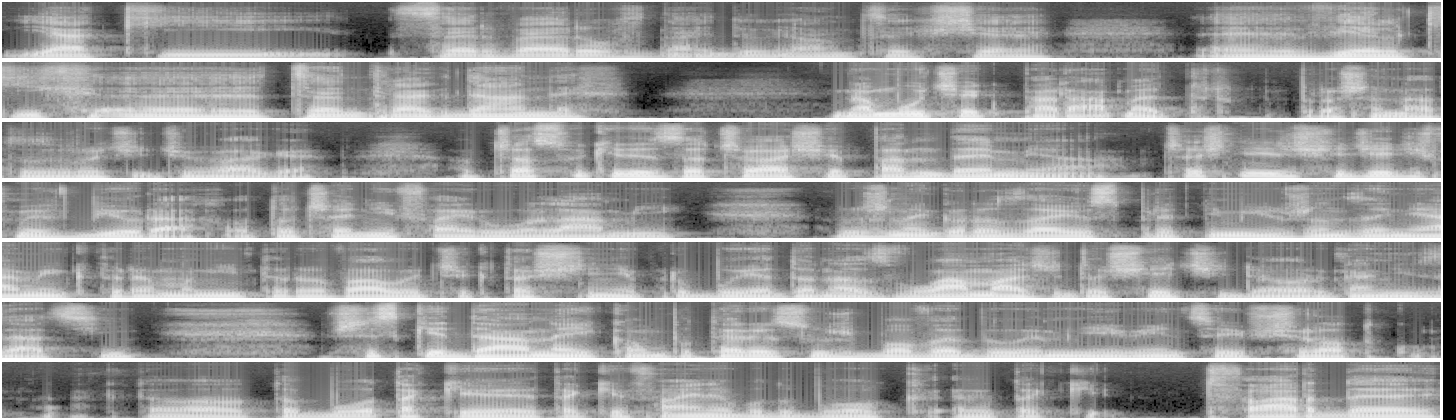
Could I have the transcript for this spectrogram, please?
jak i serwerów znajdujących się e, w wielkich centrach danych. Nam uciekł parametr, proszę na to zwrócić uwagę. Od czasu, kiedy zaczęła się pandemia, wcześniej siedzieliśmy w biurach, otoczeni firewallami, różnego rodzaju sprytnymi urządzeniami, które monitorowały, czy ktoś się nie próbuje do nas włamać, do sieci, do organizacji. Wszystkie dane i komputery służbowe były mniej więcej w środku. Tak? To, to było takie, takie fajne, bo to było takie twarde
